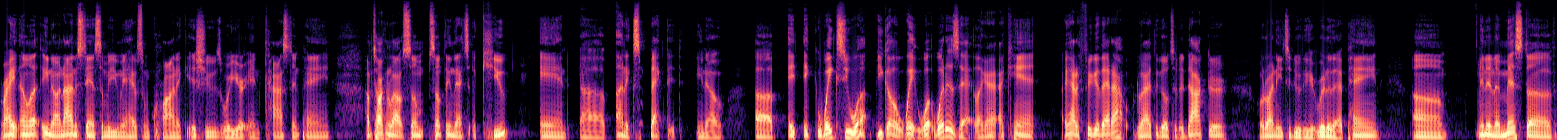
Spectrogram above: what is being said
right? And you know, and I understand some of you may have some chronic issues where you're in constant pain. I'm talking about some something that's acute and uh, unexpected. You know, uh, it it wakes you up. You go, wait, what what is that? Like I, I can't I got to figure that out. Do I have to go to the doctor? What do I need to do to get rid of that pain? Um, and in the midst of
